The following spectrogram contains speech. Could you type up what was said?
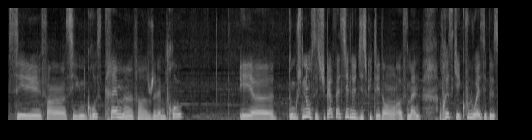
c'est enfin c'est une grosse crème enfin je l'aime trop et euh, donc non c'est super facile de discuter dans Hoffman après ce qui est cool ouais c'est parce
